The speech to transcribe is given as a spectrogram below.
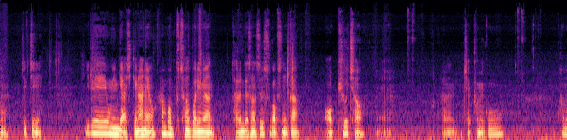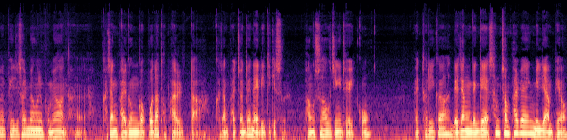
예, 찍찍이. 일회용인 게 아쉽긴 하네요. 한번 붙여버리면 다른 데선 쓸 수가 없으니까. 어퓨처. 예, 라는 제품이고 화면 페이지 설명을 보면 예, 가장 밝은 것보다 더 밝다. 가장 발전된 LED 기술. 방수 하우징이 되어 있고 배터리가 내장된 게 3800mAh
